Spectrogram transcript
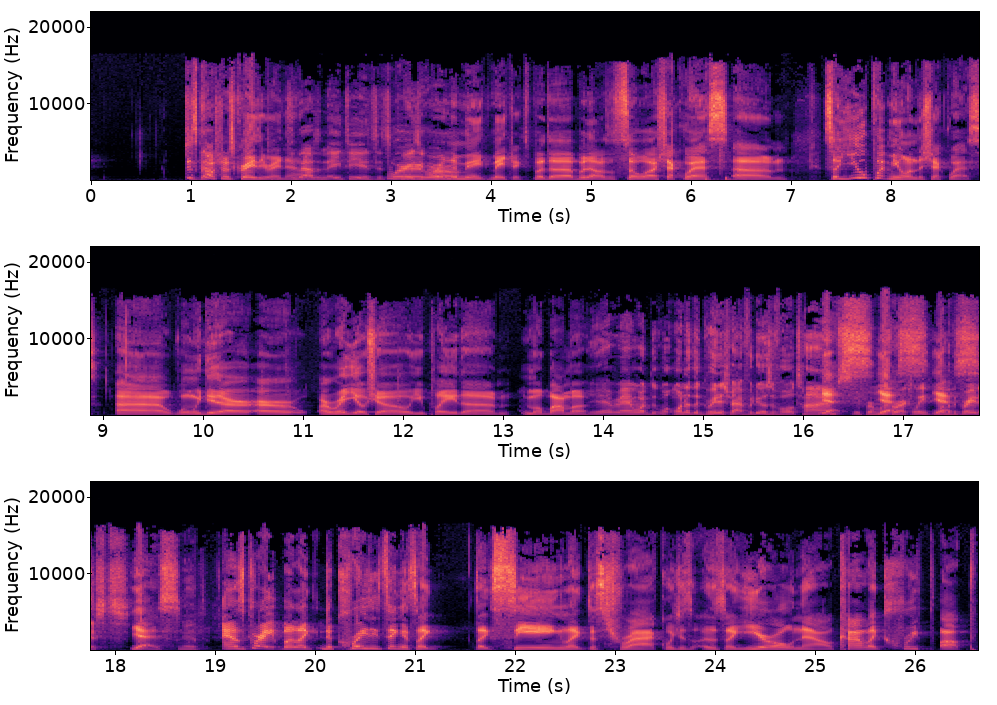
This culture is crazy right now. 2018 is it's a we're, crazy we're world. in the ma- matrix, but uh, but no. So uh, Sheck West. Um, so you put me on the Sheck West. Uh, when we did our, our our radio show, you played um, Mo Bamba. yeah, man. What one of the greatest rap videos of all time? Yes, if I remember yes, correctly, one of the greatest. Yes, Yeah. and it's great. But like the crazy thing is like like seeing like this track, which is is a year old now, kind of like creep up.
